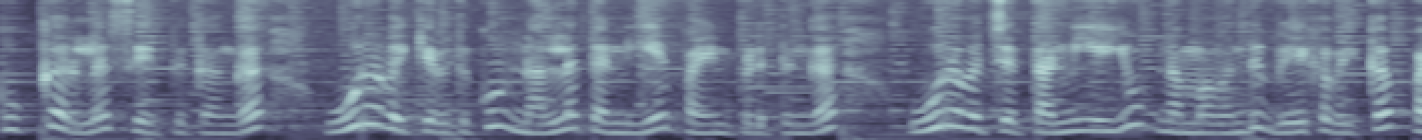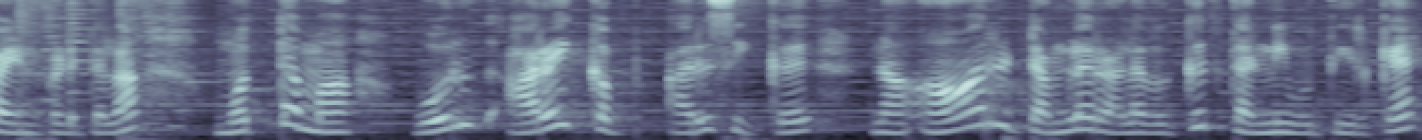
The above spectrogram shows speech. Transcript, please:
குக்கரில் சேர்த்துக்கங்க. ஊற வைக்கிறதுக்கும் நல்ல தண்ணியே பயன்படுத்துங்க. ஊற வச்ச தண்ணியையும் நம்ம வந்து வேக வைக்க பயன்படுத்தலாம். மொத்தமாக ஒரு அரை கப் அரிசிக்கு நான் ஆறு டம்ளர் அளவுக்கு தண்ணி ஊற்றிருக்கேன்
